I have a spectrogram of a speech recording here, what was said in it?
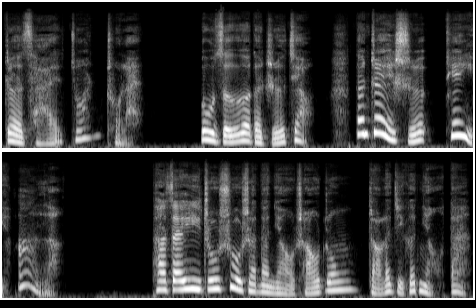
这才钻出来，肚子饿得直叫。但这时天已暗了，他在一株树上的鸟巢中找了几个鸟蛋，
